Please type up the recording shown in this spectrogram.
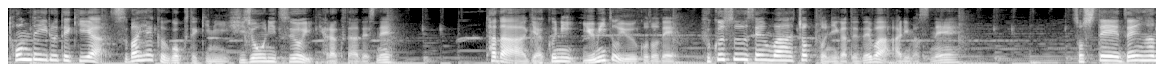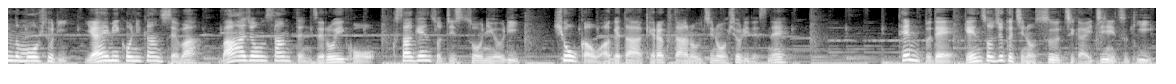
飛んでいる敵や素早く動く敵に非常に強いキャラクターですね。ただ逆に弓ということで複数戦はちょっと苦手ではありますね。そして前半のもう一人八重美子に関してはバージョン3.0以降草元素実装により評価を上げたキャラクターのうちの一人ですね。添付で元素熟知の数値が1につき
